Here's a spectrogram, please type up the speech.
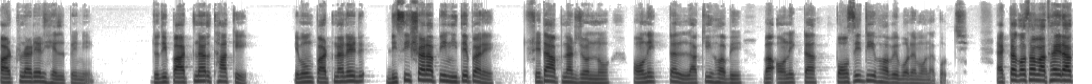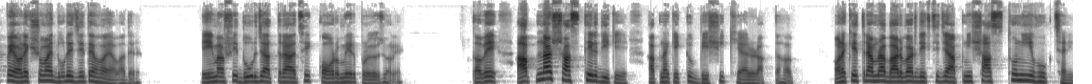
পার্টনারের হেল্পে নিন যদি পার্টনার থাকে এবং পার্টনারের ডিসিশন আপনি নিতে পারে, সেটা আপনার জন্য অনেকটা লাকি হবে বা অনেকটা পজিটিভ হবে বলে মনে করছি। একটা কথা মাথায় রাখবে, অনেক সময় দূরে যেতে হয় আমাদের। এই মাসে দূর যাত্রা আছে কর্মের প্রয়োজনে। তবে আপনার স্বাস্থ্যের দিকে আপনাকে একটু বেশি খেয়াল রাখতে হবে। অনেক ক্ষেত্রে আমরা বারবার দেখছি যে আপনি স্বাস্থ্য নিয়ে ভুগছেন।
